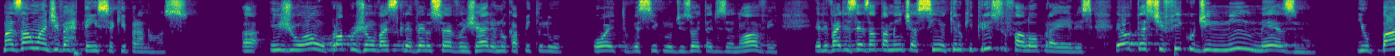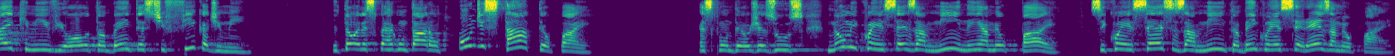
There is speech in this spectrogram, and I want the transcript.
Mas há uma advertência aqui para nós. Ah, em João, o próprio João vai escrever no seu evangelho, no capítulo 8, versículo 18 a 19, ele vai dizer exatamente assim, aquilo que Cristo falou para eles: Eu testifico de mim mesmo, e o Pai que me enviou também testifica de mim. Então eles perguntaram: Onde está teu Pai? Respondeu Jesus: Não me conheceis a mim nem a meu Pai. Se conhecesses a mim, também conhecereis a meu Pai.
